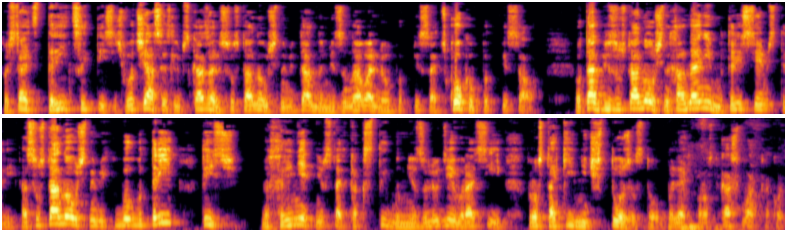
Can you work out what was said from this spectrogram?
Представьте, 30 тысяч. Вот сейчас, если бы сказали с установочными данными за Навального подписать, сколько бы подписало? Вот так без установочных анонимно 373. А с установочными было бы 3 тысячи. Охренеть не встать, как стыдно мне за людей в России. Просто такие ничтожества, блядь, просто кошмар какой.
